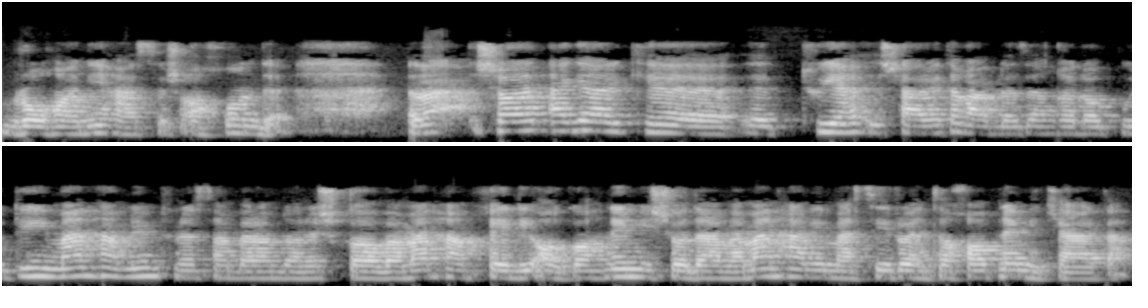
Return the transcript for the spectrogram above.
روحانی هستش آخونده. و شاید اگر که توی شرایط قبل از انقلاب بودی من هم نمی‌تونستم برم دانشگاه و من هم خیلی آگاه نمی‌شدم و من همین مسیر رو انتخاب نمی‌کردم.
